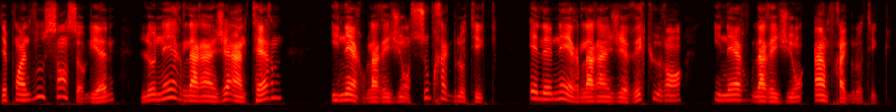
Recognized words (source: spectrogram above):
Des points de vue sensoriels, le nerf laryngé interne innerve la région supraglottique et le nerf laryngé récurrent innerve la région infraglottique.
